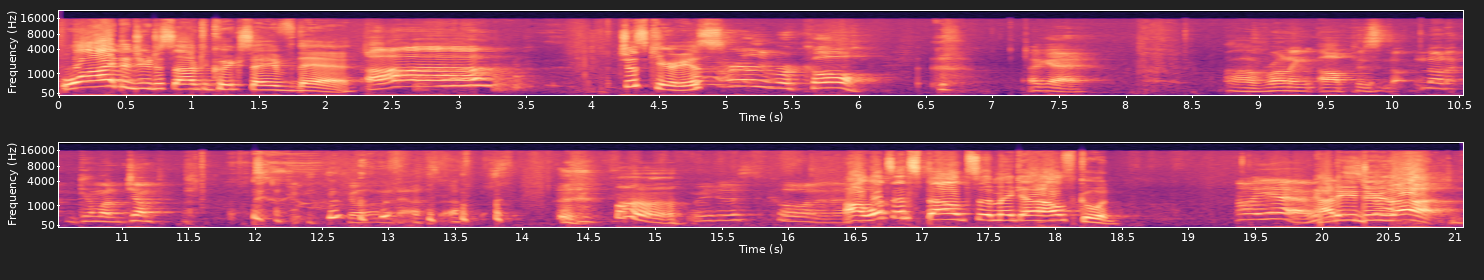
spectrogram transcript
Why did you decide to quick save there? Ah, Just I curious. don't really recall. Okay. Oh, running up is not, not a, come on, jump. calling it ourselves. Huh. We just calling it out. Oh, what's that spell to make our health good? Oh yeah. How do you do that?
